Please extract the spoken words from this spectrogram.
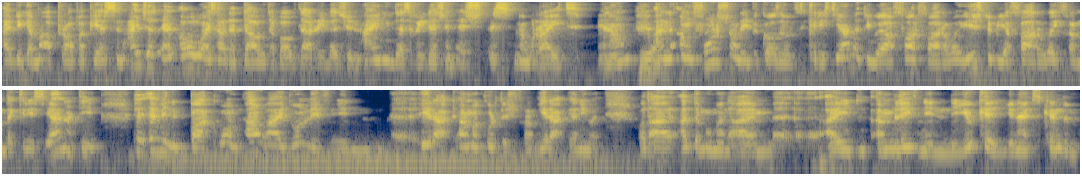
I become a proper person. I just I always had a doubt about that religion. I knew this religion is, is no right, you know. Yeah. And unfortunately, because of Christianity, we are far, far away. We used to be far away from the Christianity. Even back home, now I don't live in uh, Iraq. I'm a Kurdish from Iraq anyway. But I, at the moment, I'm uh, I I'm living in the UK, United Kingdom.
